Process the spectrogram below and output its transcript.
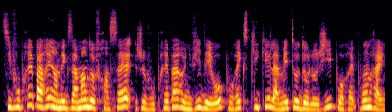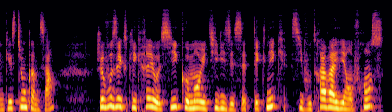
Si vous préparez un examen de français, je vous prépare une vidéo pour expliquer la méthodologie pour répondre à une question comme ça, je vous expliquerai aussi comment utiliser cette technique si vous travaillez en France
